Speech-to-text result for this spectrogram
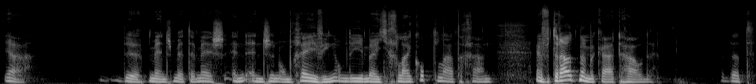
ja, de mens met MS en, en zijn omgeving, om die een beetje gelijk op te laten gaan. En vertrouwd met elkaar te houden. Dat,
